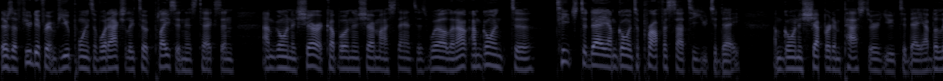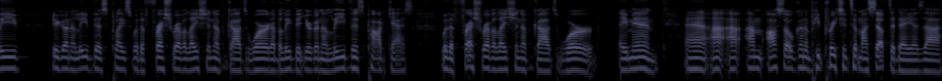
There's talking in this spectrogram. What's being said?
there's a few different viewpoints of what actually took place in this text. And I'm going to share a couple and then share my stance as well. And I, am going to teach today, I'm going to prophesy to you today. I'm going to shepherd and pastor you today. I believe you're going to leave this place with a fresh revelation of God's word. I believe that you're going to leave this podcast with a fresh revelation of God's word. Amen. And I, am also going to be preaching to myself today as I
